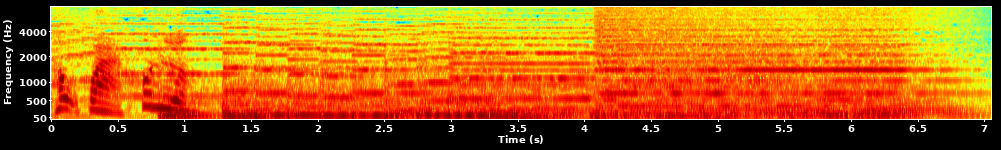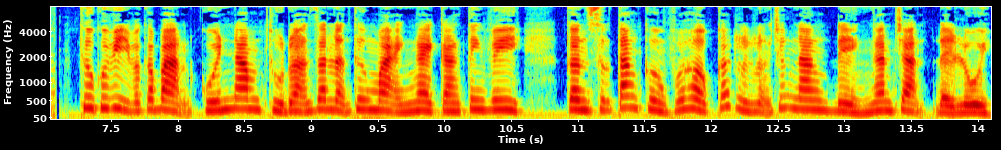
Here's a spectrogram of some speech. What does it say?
hậu quả khôn lường. Thưa quý vị và các bạn, cuối năm thủ đoạn gian lận thương mại ngày càng tinh vi, cần sự tăng cường phối hợp các lực lượng chức năng để ngăn chặn, đẩy lùi.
